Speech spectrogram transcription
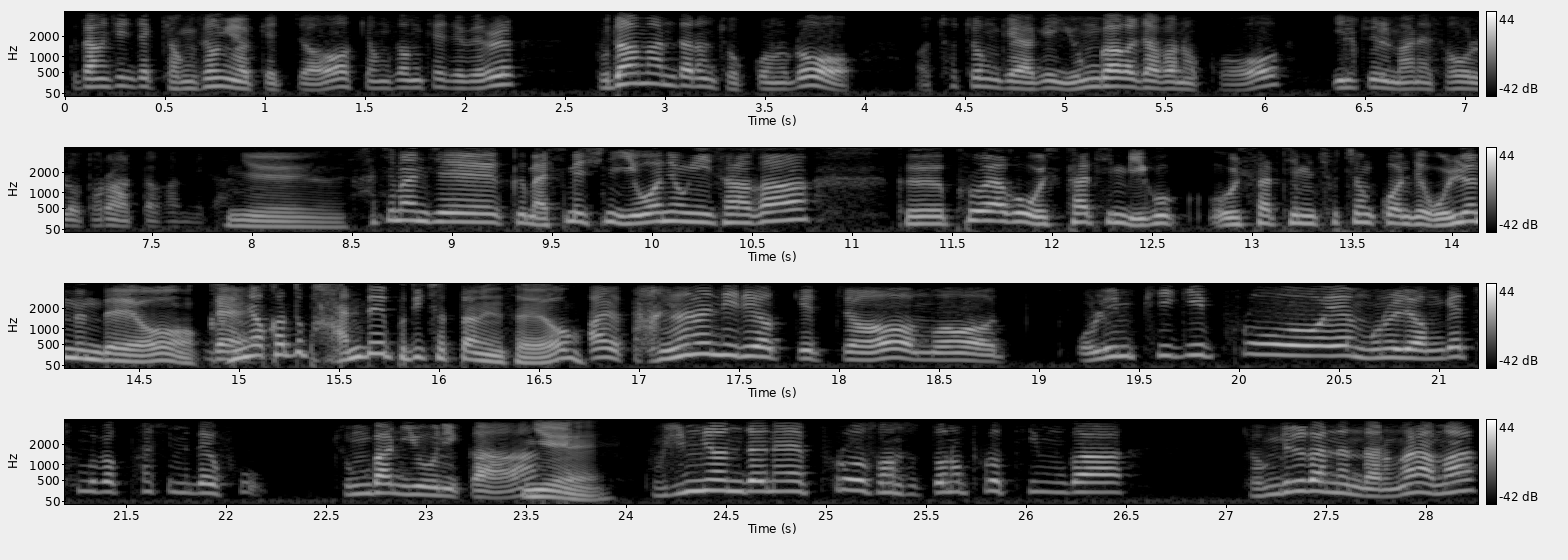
그 당시 이제 경성이었겠죠. 경성 체제비를 부담한다는 조건으로 어, 초청 계약에 윤곽을 잡아놓고 일주일 만에 서울로 돌아왔다고 합니다. 예. 하지만 이제 그 말씀해주신 이원용 이사가 그 프로야구 올스타 팀 미국 올스타 팀 초청권 이제 올렸는데요. 네. 강력한 또 반대에 부딪혔다면서요? 아유 당연한 일이었겠죠. 뭐 올림픽이 프로의 문을 연 게 1980년대 후 중반 이후니까 예. 90년 전에 프로 선수 또는 프로 팀과 경기를 갖는다는 건 아마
